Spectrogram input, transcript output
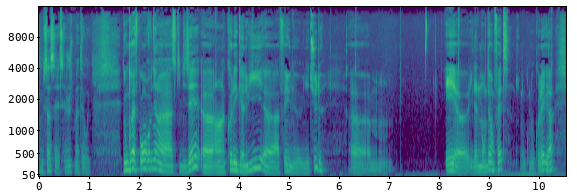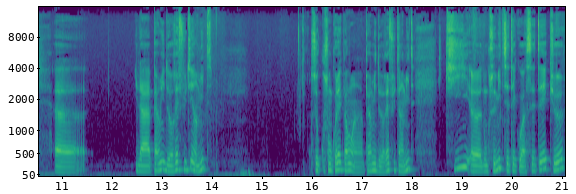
Donc ça c'est juste ma théorie. Donc bref, pour en revenir à ce qu'il disait, euh, un collègue à lui euh, a fait une, une étude euh, et il a demandé en fait, donc le collègue là, il a permis de réfuter un mythe. son collègue pardon, a permis de réfuter un mythe qui, donc ce mythe c'était quoi? C'était que,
